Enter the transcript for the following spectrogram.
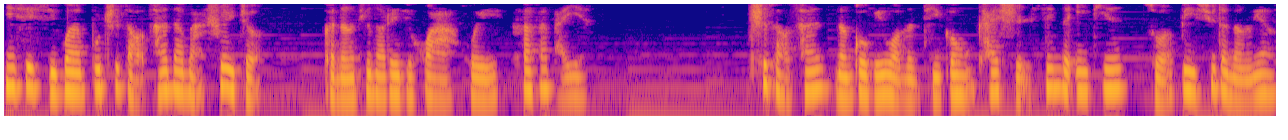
一些习惯不吃早餐的晚睡者，可能听到这句话会翻翻白眼。吃早餐能够给我们提供开始新的一天所必需的能量。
